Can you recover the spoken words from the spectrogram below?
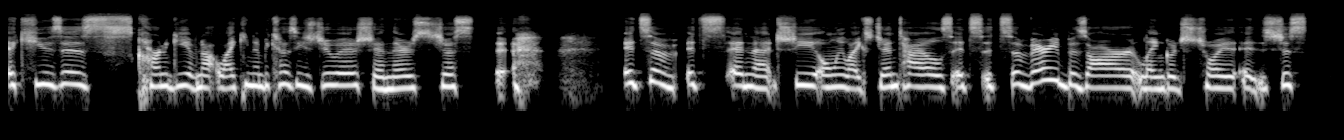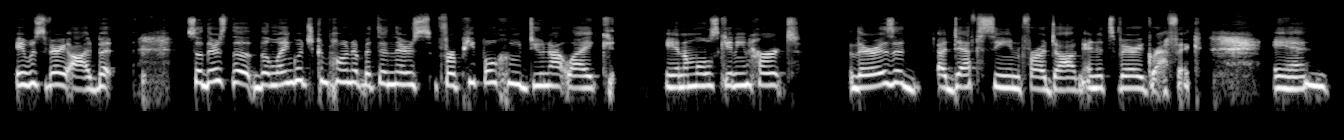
accuses Carnegie of not liking him because he's Jewish, and there's just. It's a it's and that she only likes Gentiles. It's it's a very bizarre language choice. It's just it was very odd, but so there's the the language component but then there's for people who do not like animals getting hurt. There is a, a death scene for a dog and it's very graphic. And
